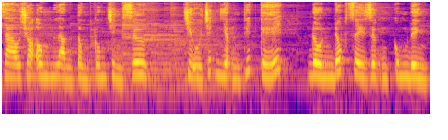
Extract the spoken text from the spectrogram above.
giao cho ông làm tổng công trình sư, chịu trách nhiệm thiết kế, đồn đốc xây dựng cung đình.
